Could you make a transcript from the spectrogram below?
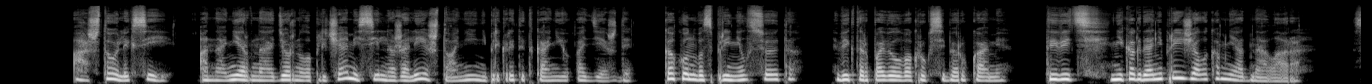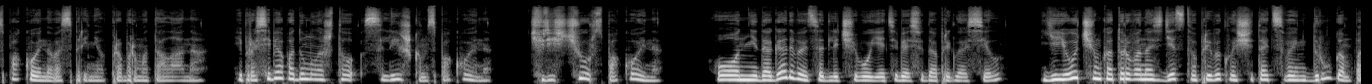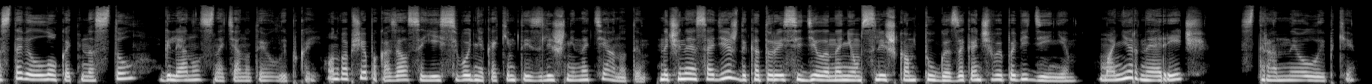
«А что, Алексей?» Она нервно одернула плечами, сильно жалея, что они не прикрыты тканью одежды. Как он воспринял все это? Виктор повел вокруг себя руками. «Ты ведь никогда не приезжала ко мне одна, Лара?» «Спокойно воспринял», — пробормотала она. И про себя подумала, что слишком спокойно. Чересчур спокойно. «Он не догадывается, для чего я тебя сюда пригласил?» Ее отчим, которого она с детства привыкла считать своим другом, поставил локоть на стол, глянул с натянутой улыбкой. Он вообще показался ей сегодня каким-то излишне натянутым, начиная с одежды, которая сидела на нем слишком туго, заканчивая поведением. Манерная речь, странные улыбки.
